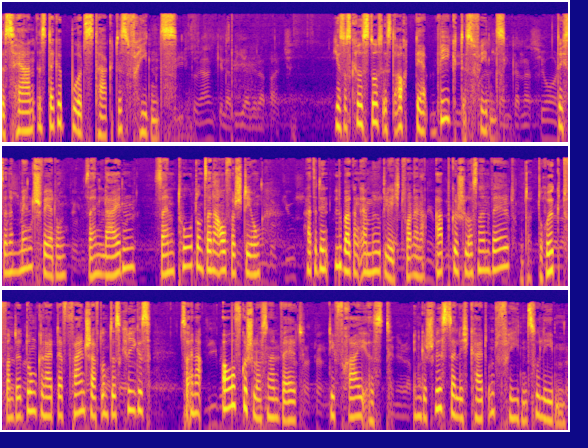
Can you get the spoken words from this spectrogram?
des Herrn ist der Geburtstag des Friedens. Jesus Christus ist auch der Weg des Friedens. Durch seine Menschwerdung, sein Leiden, seinen Tod und seine Auferstehung hat er den Übergang ermöglicht von einer abgeschlossenen Welt, unterdrückt von der Dunkelheit der Feindschaft und des Krieges, zu einer aufgeschlossenen Welt, die frei ist, in Geschwisterlichkeit und Frieden zu leben.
